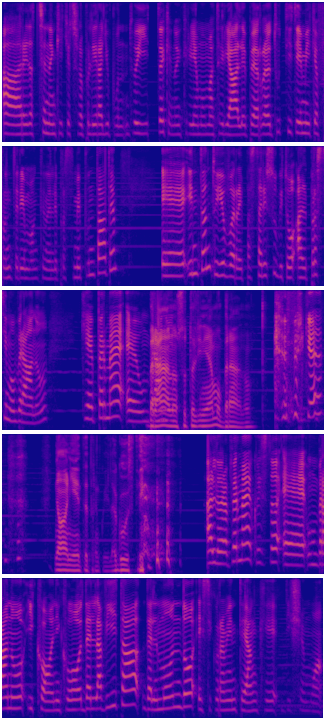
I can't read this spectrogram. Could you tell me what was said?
a redazione anche chiocciolapoliradio.it che noi creiamo materiale per tutti i temi che affronteremo anche nelle prossime puntate. E intanto io vorrei passare subito al prossimo brano che per me è un brano... Brano, sottolineiamo brano. Perché? No, niente, tranquilla, gusti. allora, per me questo è un brano iconico della vita, del mondo e sicuramente anche di Chemois.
